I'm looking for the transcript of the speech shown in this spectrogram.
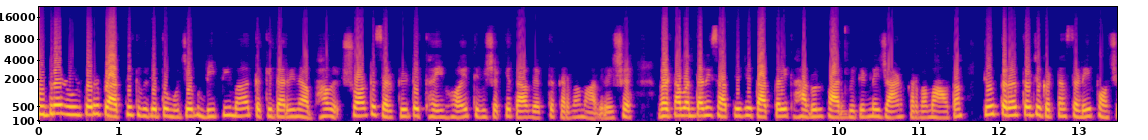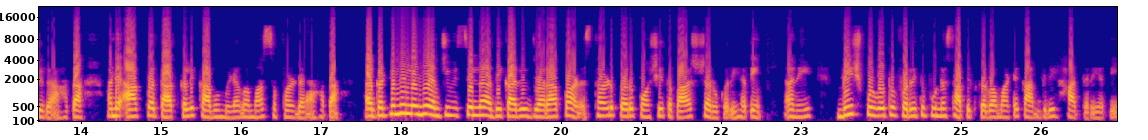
ગુદરા રોડ પર પ્રાથમિક વિગતો મુજબ ડીપીમાં તકેદારીના અભાવે શોર્ટ સર્કિટ થઈ હોય તેવી શક્યતા વ્યક્ત કરવામાં આવી રહી છે. ઘટના બનતાની સાથે જ તાત્કાલિક હાલોલ ફાયર બ્રિગેડને જાણ કરવામાં આવતા તેઓ તરત જ ઘટના સ્થળે પહોંચી ગયા હતા અને આગ પર તાત્કાલિક કાબુ મેળવવામાં સફળ રહ્યા હતા. આ ઘટનાને લઈને એમજી વિસેલના અધિકારીઓ દ્વારા પણ સ્થળ પર પહોંચી તપાસ શરૂ કરી હતી અને વીજ પુરવઠો ફરીથી પુનઃસ્થાપિત કરવા માટે કામગીરી હાથ ધરી હતી.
